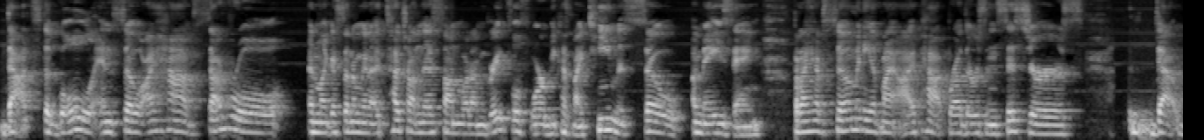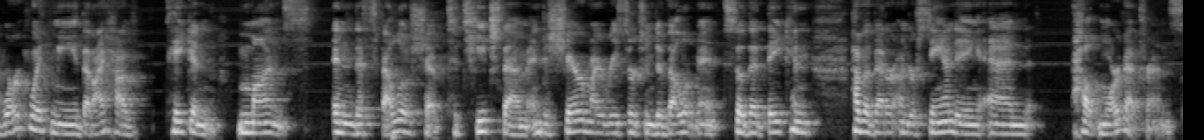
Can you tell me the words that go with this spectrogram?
that's the goal. And so I have several and like I said, I'm going to touch on this on what I'm grateful for because my team is so amazing. But I have so many of my IPAP brothers and sisters that work with me that I have taken months in this fellowship to teach them and to share my research and development so that they can have a better understanding and help more veterans.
